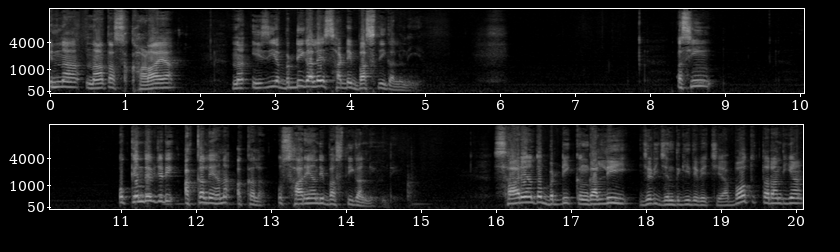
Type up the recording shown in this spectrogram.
ਇੰਨਾ ਨਾ ਤਾਂ ਸੁਖਾਲਾ ਆ, ਨਾ ਈਜ਼ੀ ਆ, ਵੱਡੀ ਗੱਲ ਇਹ ਸਾਡੇ ਬਸ ਦੀ ਗੱਲ ਨਹੀਂ ਹੈ। ਅਸੀਂ ਉਹ ਕਹਿੰਦੇ ਵੀ ਜਿਹੜੀ ਅਕਲ ਹੈ ਨਾ ਅਕਲ, ਉਹ ਸਾਰਿਆਂ ਦੀ ਬਸ ਦੀ ਗੱਲ ਨਹੀਂ ਹੁੰਦੀ। ਸਾਰਿਆਂ ਤੋਂ ਵੱਡੀ ਕੰਗਾਲੀ ਜਿਹੜੀ ਜ਼ਿੰਦਗੀ ਦੇ ਵਿੱਚ ਆ, ਬਹੁਤ ਤਰ੍ਹਾਂ ਦੀਆਂ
